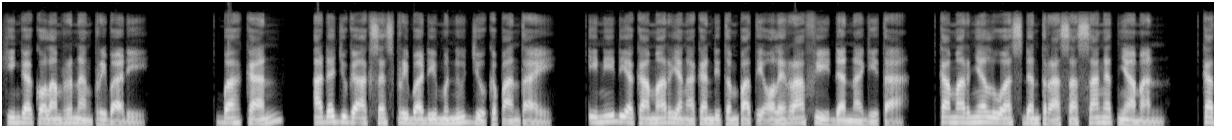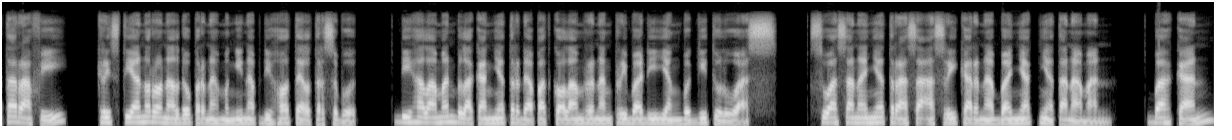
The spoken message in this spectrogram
hingga kolam renang pribadi. Bahkan, ada juga akses pribadi menuju ke pantai. Ini dia kamar yang akan ditempati oleh Raffi dan Nagita. Kamarnya luas dan terasa sangat nyaman. Kata Raffi, Cristiano Ronaldo pernah menginap di hotel tersebut. Di halaman belakangnya terdapat kolam renang pribadi yang begitu luas. Suasananya terasa asri karena banyaknya tanaman. Bahkan,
